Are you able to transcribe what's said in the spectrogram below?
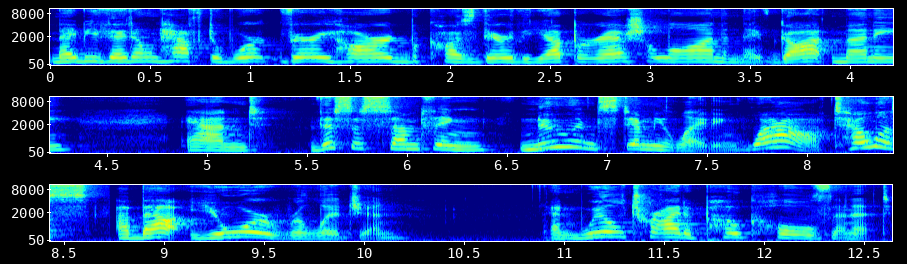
Maybe they don't have to work very hard because they're the upper echelon and they've got money. And this is something new and stimulating. Wow, tell us about your religion, and we'll try to poke holes in it.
